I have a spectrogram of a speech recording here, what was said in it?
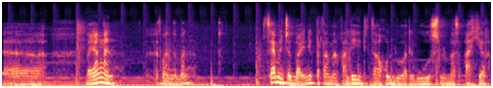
Uh, bayangan teman-teman, saya mencoba ini pertama kali di tahun 2019 akhir.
